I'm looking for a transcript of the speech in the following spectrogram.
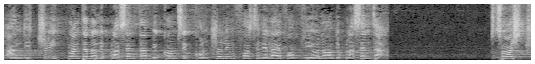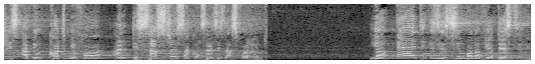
And the tree planted on the placenta becomes a controlling force in the life of the owner of the placenta. Such trees have been cut before, and disastrous circumstances has followed. Your head is a symbol of your destiny.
